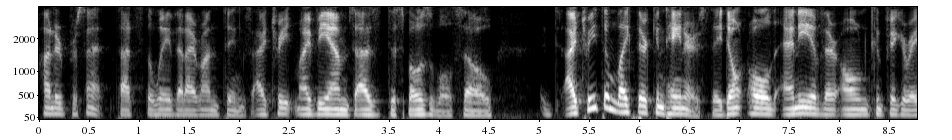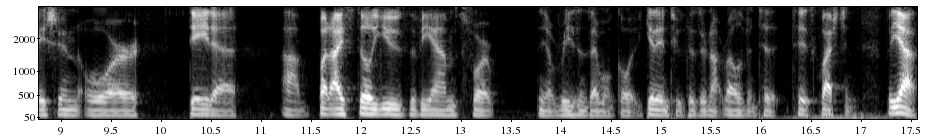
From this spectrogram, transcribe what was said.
Hundred percent. That's the way that I run things. I treat my VMs as disposable, so I treat them like they're containers. They don't hold any of their own configuration or data, um, but I still use the VMs for you know reasons I won't go get into because they're not relevant to, to his question. But yeah,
